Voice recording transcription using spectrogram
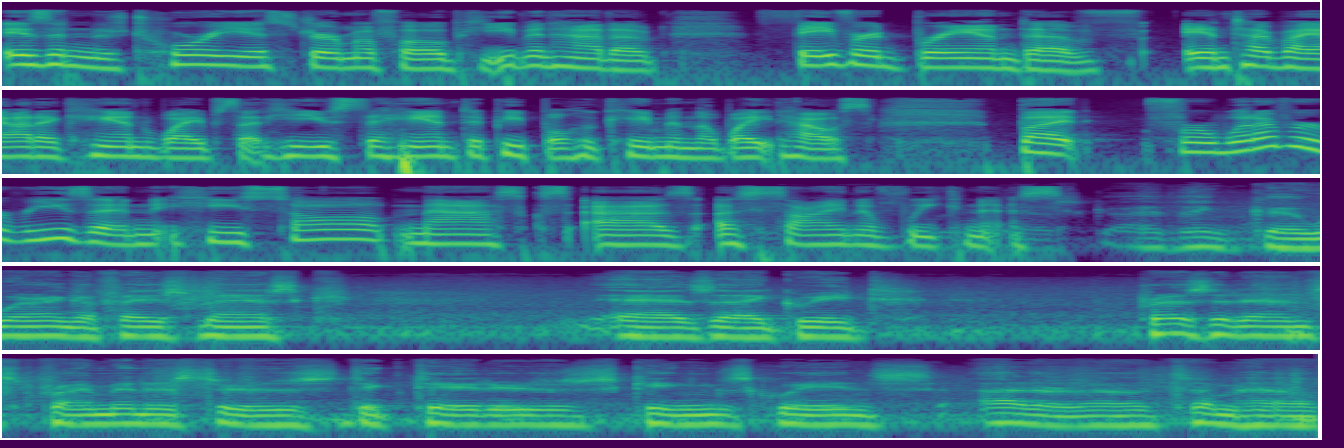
is a notorious germaphobe. He even had a favored brand of antibiotic hand wipes that he used to hand to people who came in the White House. But for whatever reason, he saw masks as a sign of weakness. I think uh, wearing a face mask as I greet presidents, prime ministers, dictators, kings, queens. I don't know. Somehow,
